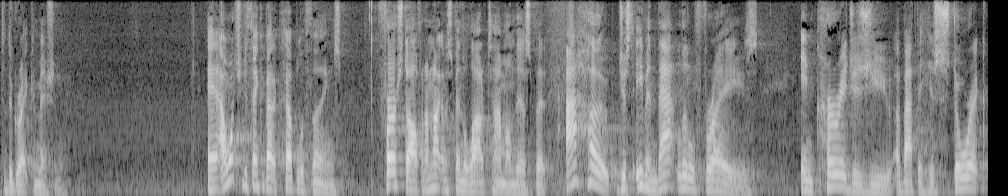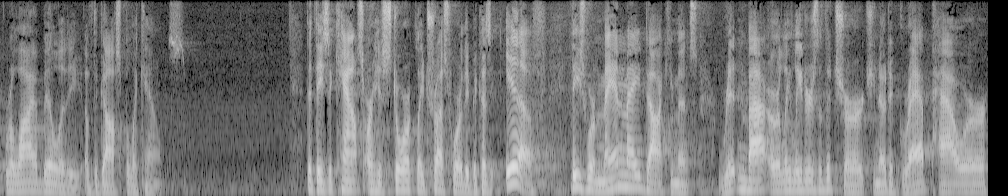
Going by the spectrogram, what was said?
to the Great Commission. And I want you to think about a couple of things. First off, and I'm not going to spend a lot of time on this, but I hope just even that little phrase encourages you about the historic reliability of the gospel accounts. That these accounts are historically trustworthy because if these were man made documents written by early leaders of the church, you know, to grab power,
